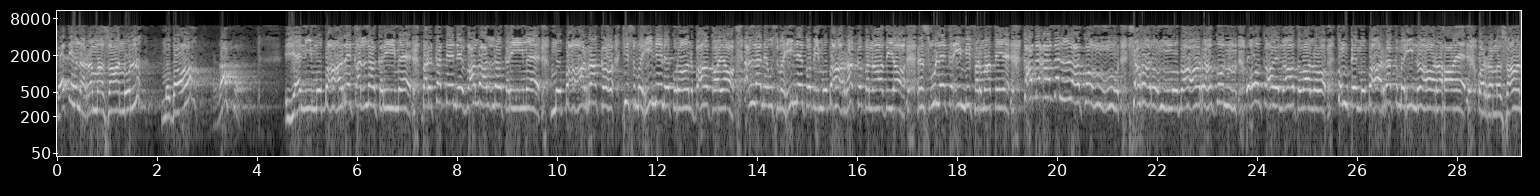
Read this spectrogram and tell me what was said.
کہتے ہیں نا رمضان المبارک یعنی مبارک اللہ کریم ہے، برکت دینے والا اللہ کریم ہے۔ مبارک جس مہینے میں قرآن پاک آیا، اللہ نے اس مہینے کو بھی مبارک بنا دیا۔ رسول کریم بھی فرماتے ہیں کد اللہ کم شہر مبارک۔ او کائنات والو، تم پہ مبارک مہینہ آ رہا ہے۔ اور رمضان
